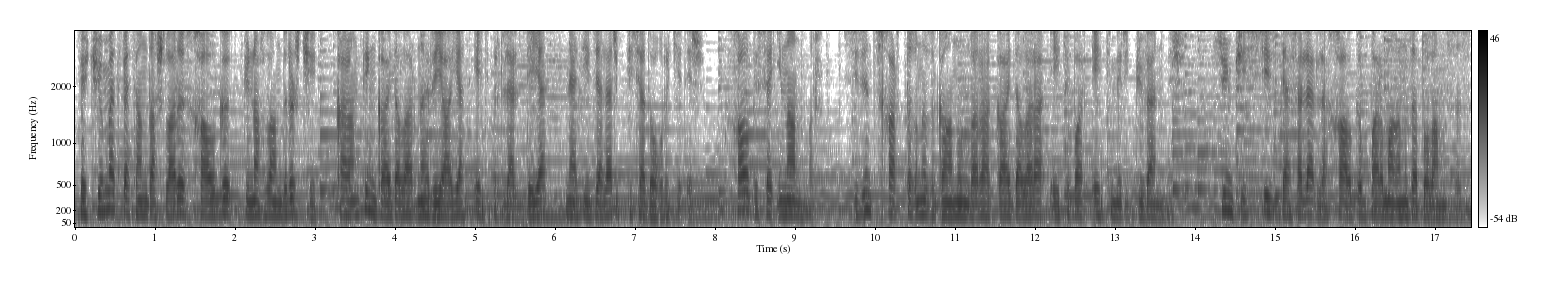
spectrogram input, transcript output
Hökumət vətəndaşları xalqı günahlandırır ki, karantin qaydalarına riayət etmirlər deyə nəticələr pisə doğru gedir. Xalq isə inanmır. Sizin çıxartdığınız qanunlara, qaydalara etibar etmir, güvənmir. Çünki siz dəfələrlə xalqı barmağınıza dolamısınız,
